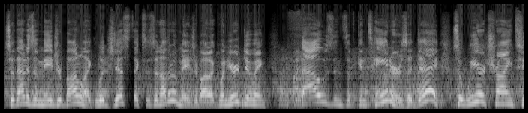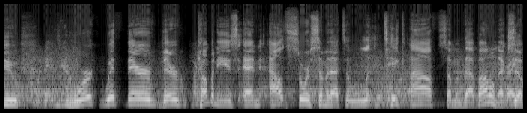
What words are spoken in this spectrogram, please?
So that is a major bottleneck. Logistics is another major bottleneck. When you're doing thousands of containers a day, so we are trying to work with their their companies and outsource some of that to l- take off some of that bottleneck. So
